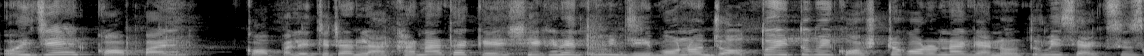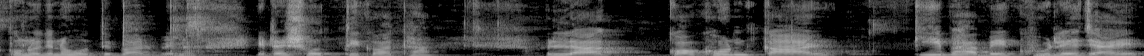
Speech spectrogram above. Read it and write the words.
ওই যে কপাল, কপালে যেটা লেখা না থাকে, সেখানে তুমি জীবনও যতই তুমি কষ্ট করো না কেন, তুমি সাকসেস কোনোদিনও হতে পারবে না। এটা সত্যি কথা। লাক কখন কার কীভাবে খুলে যায়,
